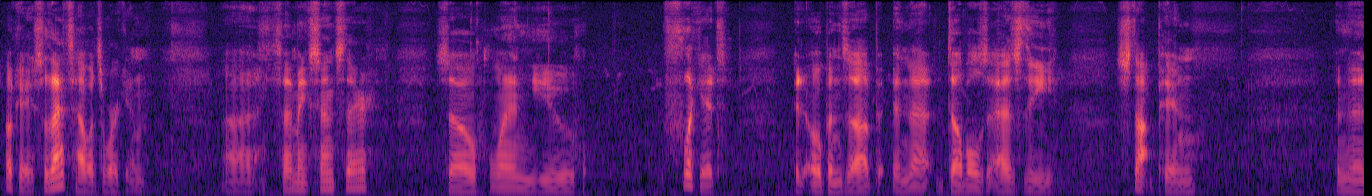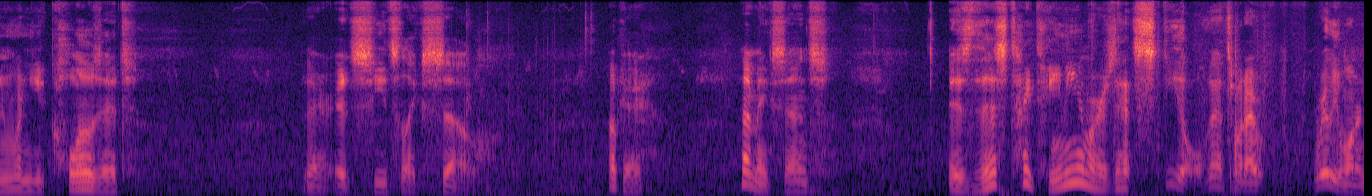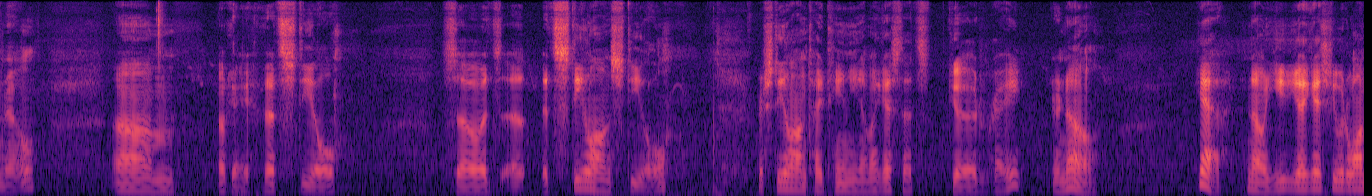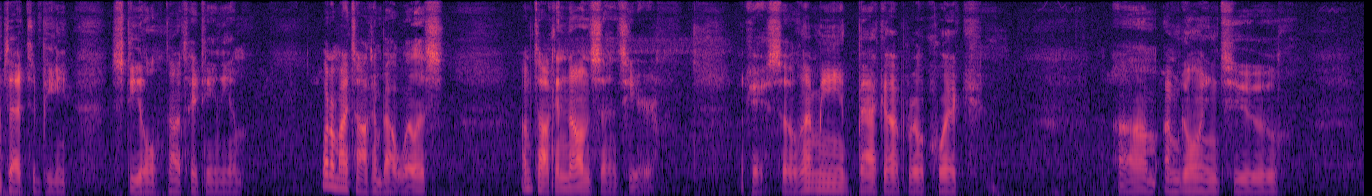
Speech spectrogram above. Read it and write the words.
Okay, so that's how it's working. Uh, does that make sense there? So when you flick it, it opens up and that doubles as the stop pin. And then when you close it, there, it seats like so. Okay, that makes sense. Is this titanium or is that steel? That's what I really want to know. Um, okay, that's steel. So it's uh, it's steel on steel, or steel on titanium. I guess that's good, right? Or no? Yeah, no. You, I guess you would want that to be steel, not titanium. What am I talking about, Willis? I'm talking nonsense here. Okay, so let me back up real quick. Um, I'm going to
